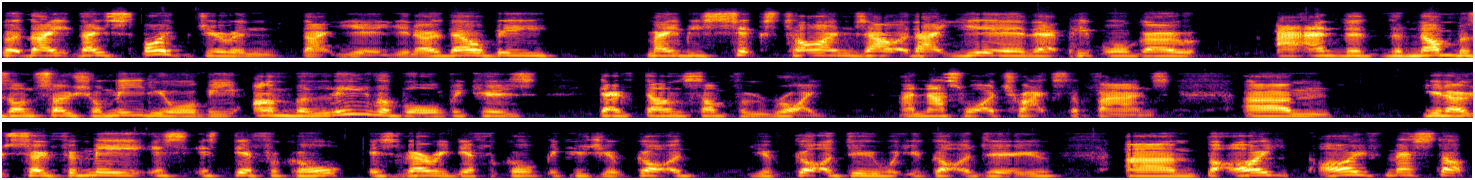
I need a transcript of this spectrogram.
but they they spike during that year. You know, there'll be maybe six times out of that year that people will go, and the, the numbers on social media will be unbelievable because they've done something right, and that's what attracts the fans. Um, you know, so for me, it's it's difficult. It's very difficult because you've got to you've got to do what you've got to do. Um, but I I've messed up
